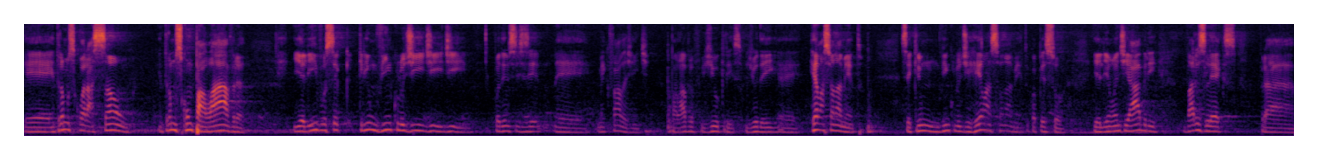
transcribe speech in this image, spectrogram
é, entramos coração, entramos com palavra, e ali você cria um vínculo de, de, de podemos dizer, é, como é que fala, gente? A palavra fugiu, Cris, fugiu daí. É, relacionamento. Você cria um vínculo de relacionamento com a pessoa. E ali é onde abre vários leques para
